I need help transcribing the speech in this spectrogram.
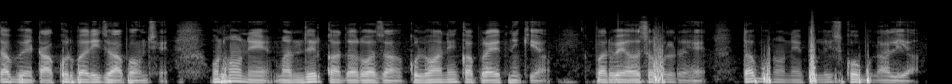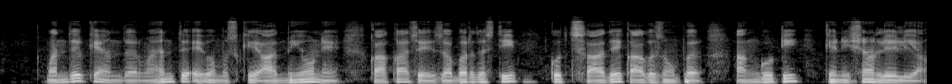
तब वे ठाकुर बारी जा पहुँचे। उन्होंने मंदिर का दरवाज़ा खुलवाने का प्रयत्न किया, पर वे असफल रहे। तब उन्होंने पुलिस को बुला लिया। मंदिर के अंदर महंत एवं उसके आदमियों ने काका से ज़बरदस्ती कुछ सादे कागज़ों पर अंगूठी के निशान ले लिया।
